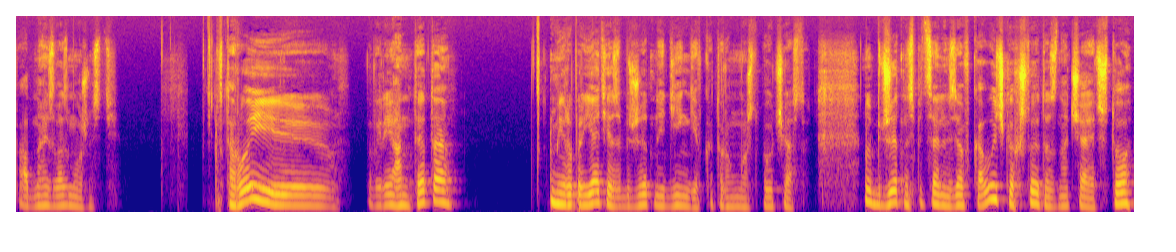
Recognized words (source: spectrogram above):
одна из возможностей. Второй э, вариант – это мероприятие за бюджетные деньги, в котором вы можете поучаствовать. Ну, бюджетно специально взяв в кавычках, что это означает? Что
